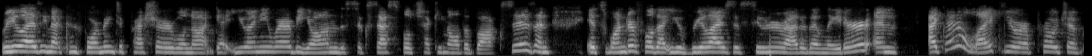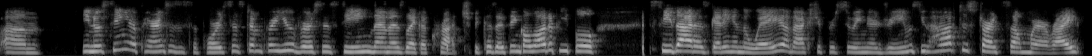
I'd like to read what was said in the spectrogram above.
realizing that conforming to pressure will not get you anywhere beyond the successful checking all the boxes. And it's wonderful that you've realized this sooner rather than later. And I kind of like your approach of, um, you know, seeing your parents as a support system for you versus seeing them as like a crutch, because I think a lot of people see that as getting in the way of actually pursuing their dreams, you have to start somewhere, right?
